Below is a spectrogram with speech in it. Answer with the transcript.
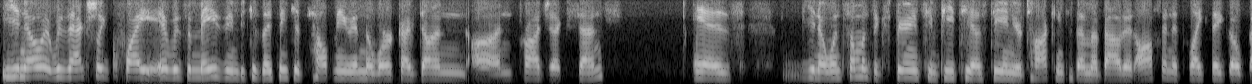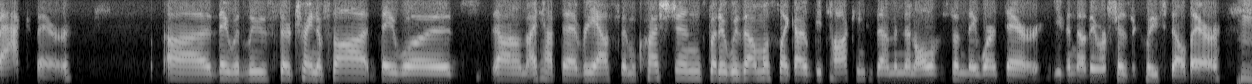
You know, it was actually quite, it was amazing because I think it's helped me in the work I've done on projects since. Is you know, when someone's experiencing PTSD and you're talking to them about it, often it's like they go back there. Uh, they would lose their train of thought. They would, um, I'd have to re-ask them questions, but it was almost like I would be talking to them, and then all of a sudden they weren't there, even though they were physically still there. Hmm.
